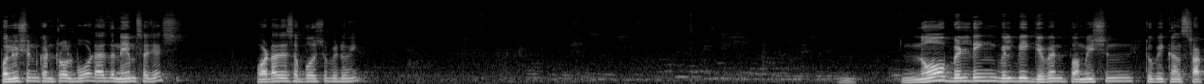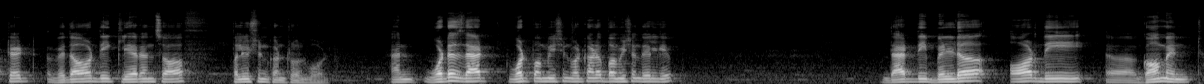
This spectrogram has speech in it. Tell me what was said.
Pollution Control Board as the name suggests, what are they supposed to be doing? No building will be given permission to be constructed without the clearance of Pollution Control Board. And what is that? What permission? What kind of permission they will give? That the builder or the uh, government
